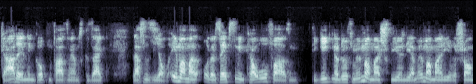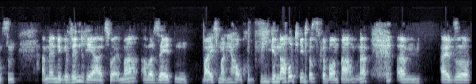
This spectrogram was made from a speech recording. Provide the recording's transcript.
Gerade in den Gruppenphasen, wir haben es gesagt, lassen sich auch immer mal, oder selbst in den K.O.-Phasen, die Gegner dürfen immer mal spielen, die haben immer mal ihre Chancen. Am Ende gewinnt Real zwar immer, aber selten weiß man ja auch, wie genau die das gewonnen haben. Ne? Ähm, also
